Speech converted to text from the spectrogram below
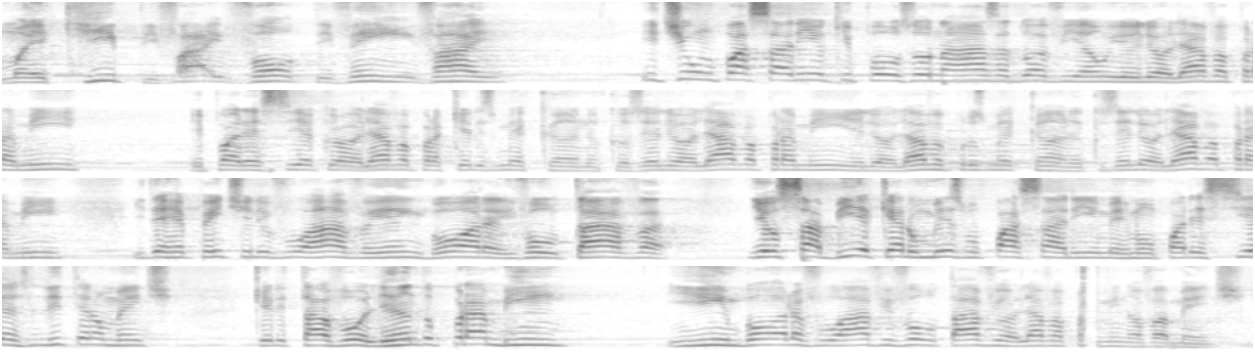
Uma equipe vai, volta e vem e vai. E tinha um passarinho que pousou na asa do avião e ele olhava para mim e parecia que eu olhava para aqueles mecânicos, ele olhava para mim, ele olhava para os mecânicos, ele olhava para mim, e de repente ele voava, ia embora e voltava. E eu sabia que era o mesmo passarinho, meu irmão, parecia literalmente que ele estava olhando para mim, e ia embora, voava e voltava e olhava para mim novamente.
